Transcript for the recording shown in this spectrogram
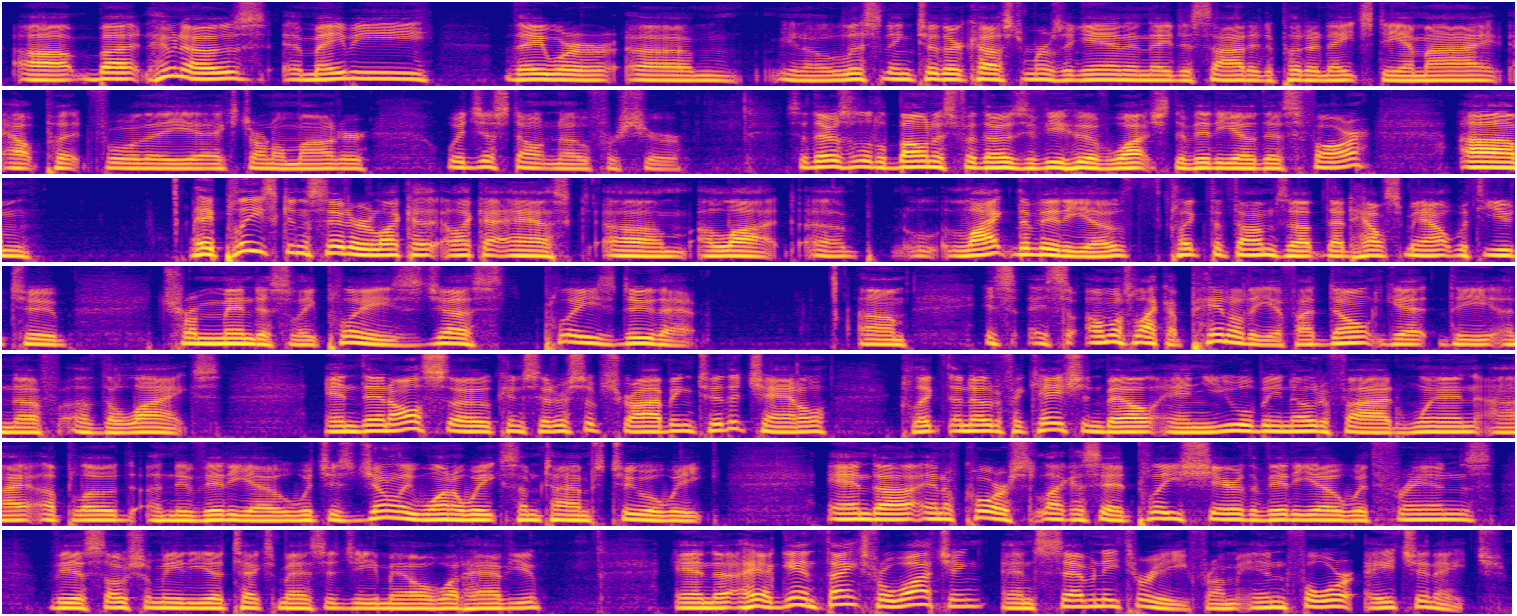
Uh, but who knows? Uh, maybe they were, um, you know, listening to their customers again, and they decided to put an HDMI output for the external monitor. We just don't know for sure. So there's a little bonus for those of you who have watched the video this far. Um, hey, please consider, like I, like I asked um, a lot, uh, like the video, click the thumbs up. That helps me out with YouTube tremendously. Please, just please do that. Um, it's it's almost like a penalty if I don't get the enough of the likes. And then also consider subscribing to the channel. Click the notification bell, and you will be notified when I upload a new video, which is generally one a week, sometimes two a week. And uh, and of course, like I said, please share the video with friends via social media, text message, email, what have you. And uh, hey, again, thanks for watching. And 73 from N4HNH.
